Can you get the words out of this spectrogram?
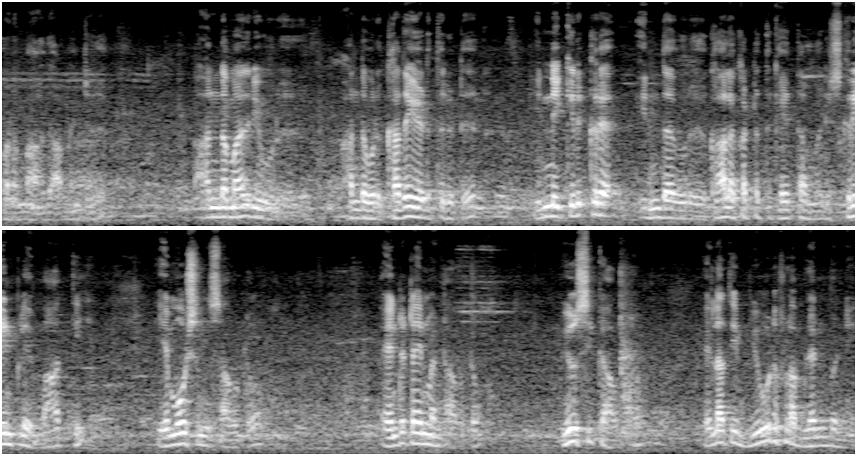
படமாக அது அமைஞ்சது. அந்த மாதிரி ஒரு அந்த ஒரு கதையை எடுத்துக்கிட்டு இன்றைக்கி இருக்கிற இந்த ஒரு காலகட்டத்துக்கு ஏற்ற மாதிரி ஸ்க்ரீன் ப்ளே மாற்றி எமோஷன்ஸ் ஆகட்டும் என்டர்டெயின்மெண்ட் ஆகட்டும் மியூசிக் ஆகட்டும் எல்லாத்தையும் பியூட்டிஃபுல்லாக பிளெண்ட் பண்ணி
